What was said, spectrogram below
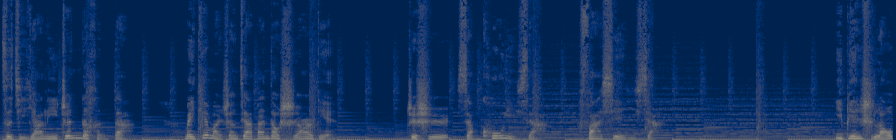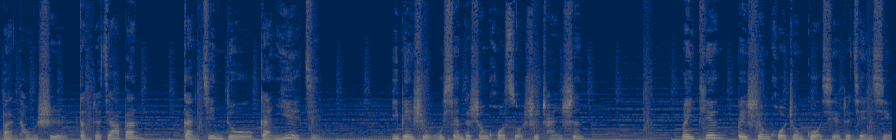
自己压力真的很大，每天晚上加班到十二点，只是想哭一下，发泄一下。一边是老板同事等着加班，赶进度赶业绩，一边是无限的生活琐事缠身。每天被生活中裹挟着前行，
